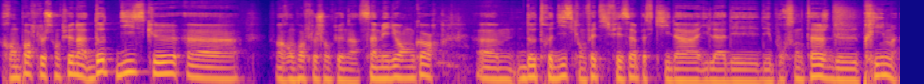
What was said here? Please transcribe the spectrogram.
remporte le championnat. D'autres disent que euh, enfin remporte le championnat, s'améliore encore. Euh, D'autres disent qu'en fait il fait ça parce qu'il a des, pourcentages de primes.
